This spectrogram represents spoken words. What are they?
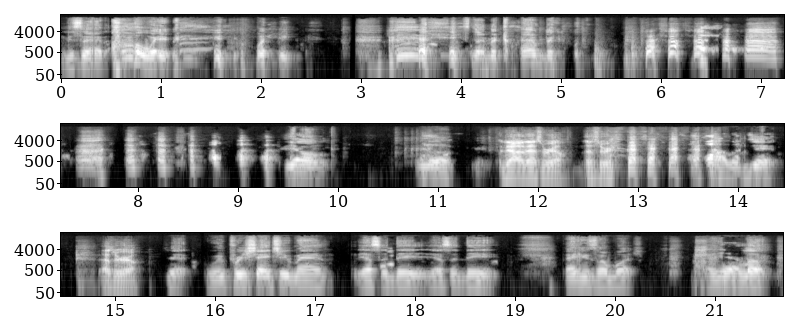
He said, "Oh wait, wait." he said the clam. Yo, look, no, that's real. That's real. nah, legit, that's real. legit. We appreciate you, man. Yes, it did. Yes, it did. Thank you so much. And yeah, look,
